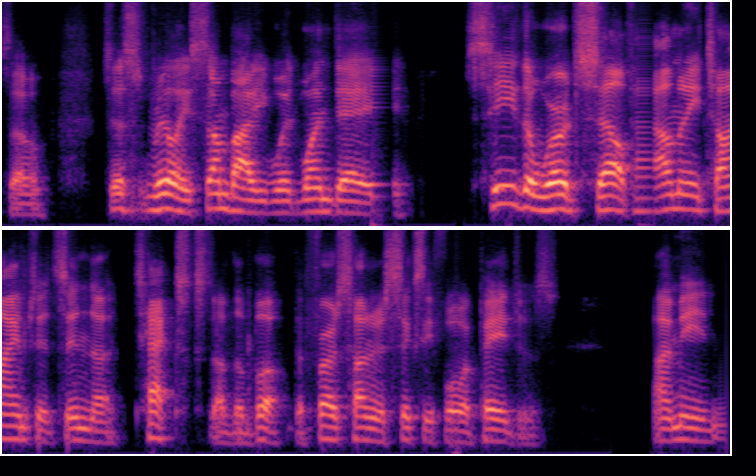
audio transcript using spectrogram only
So just really somebody would one day see the word self, how many times it's in the text of the book, the first 164 pages. I mean,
